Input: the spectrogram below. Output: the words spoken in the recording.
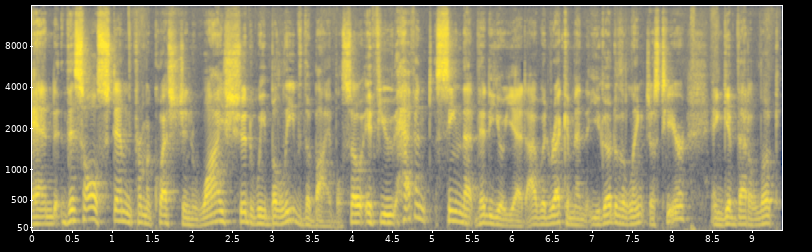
and this all stemmed from a question why should we believe the Bible? So, if you haven't seen that video yet, I would recommend that you go to the link just here and give that a look.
